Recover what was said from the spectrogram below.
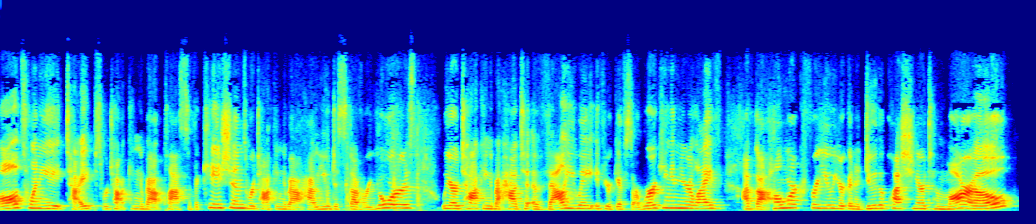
all 28 types. We're talking about classifications. We're talking about how you discover yours. We are talking about how to evaluate if your gifts are working in your life. I've got homework for you. You're going to do the questionnaire tomorrow.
